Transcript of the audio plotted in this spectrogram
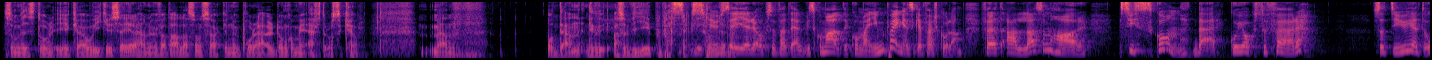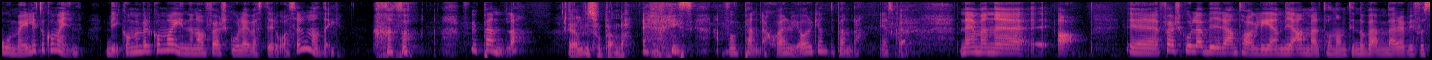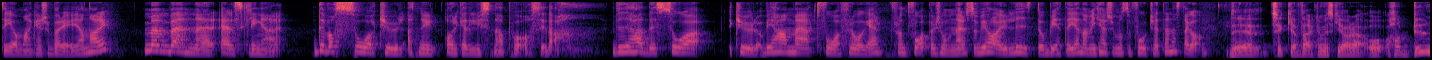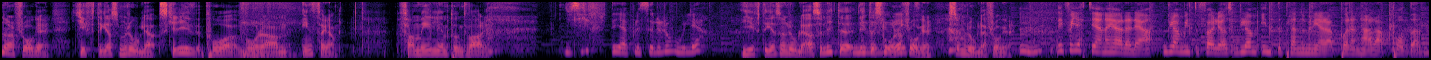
som vi står i kö. Och vi kan ju säga det här nu för att alla som söker nu på det här, de kommer ju efter oss i kön. Men, och den, det, alltså vi är på plats Vi 600. kan ju säga det också för att Elvis kommer alltid komma in på engelska förskolan. För att alla som har syskon där går ju också före. Så att det är ju helt omöjligt att komma in. Vi kommer väl komma in i någon förskola i Västerås eller någonting. Alltså, får vi pendla. Elvis får pendla. Elvis, han får pendla själv. Jag orkar inte pendla. Jag skojar. Nej, men eh, ja. Eh, förskola blir det antagligen. Vi har anmält honom till november. Vi får se om han kanske börjar i januari. Men vänner, älsklingar. Det var så kul att ni orkade lyssna på oss idag. Vi hade så kul och vi hann med två frågor från två personer. Så vi har ju lite att beta igenom. Vi kanske måste fortsätta nästa gång. Det tycker jag verkligen vi ska göra. Och har du några frågor, giftiga som roliga, skriv på våran Instagram. Familjen.varg. Giftiga plus roliga. Giftiga som roliga. Alltså lite, lite svåra gulligt. frågor som roliga frågor. Ni får jättegärna göra det. Glöm inte att följa oss. Glöm inte prenumerera på den här podden.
